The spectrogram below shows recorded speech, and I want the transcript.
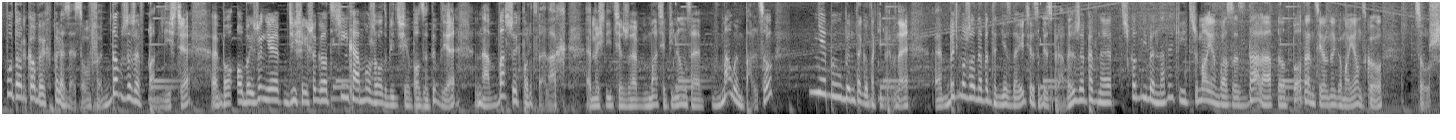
futorkowych prezesów. Dobrze, że wpadliście, bo obejrzenie dzisiejszego odcinka może odbić się pozytywnie na waszych portfelach. Myślicie, że macie finanse w małym palcu? Nie byłbym tego taki pewny. Być może nawet nie zdajecie sobie sprawy, że pewne szkodliwe nawyki trzymają was z dala od potencjalnego majątku. Cóż,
